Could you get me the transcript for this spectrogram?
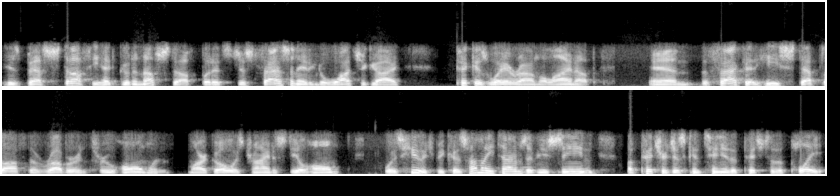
his best stuff. He had good enough stuff, but it's just fascinating to watch a guy pick his way around the lineup. And the fact that he stepped off the rubber and threw home when Margot was trying to steal home was huge because how many times have you seen a pitcher just continue to pitch to the plate,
